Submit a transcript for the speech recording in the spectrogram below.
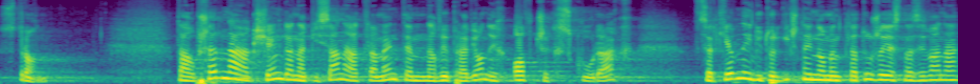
stron. Ta obszerna księga napisana atramentem na wyprawionych owczych skórach w cerkiewnej liturgicznej nomenklaturze jest nazywana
